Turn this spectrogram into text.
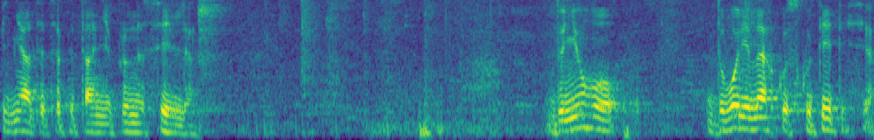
підняти це питання про насилля. До нього доволі легко скотитися,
